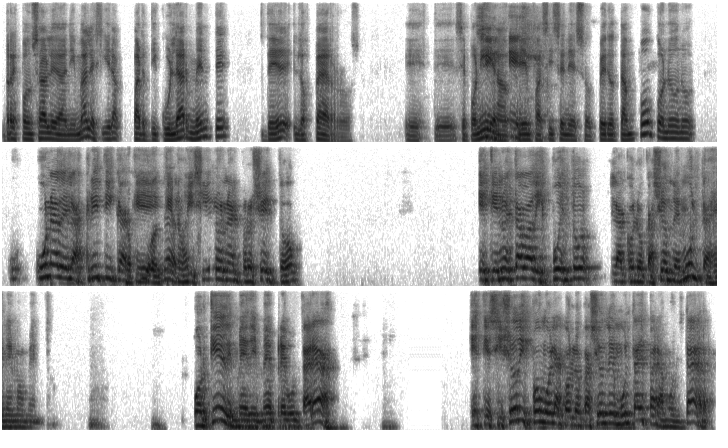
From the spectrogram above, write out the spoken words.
responsable de animales y era particularmente de los perros. Este, se ponía énfasis en eso, pero tampoco no... no una de las críticas que, que nos hicieron al proyecto es que no estaba dispuesto la colocación de multas en el momento. ¿Por qué? Me, preguntará. Es que si yo dispongo la colocación de multas es para multar.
